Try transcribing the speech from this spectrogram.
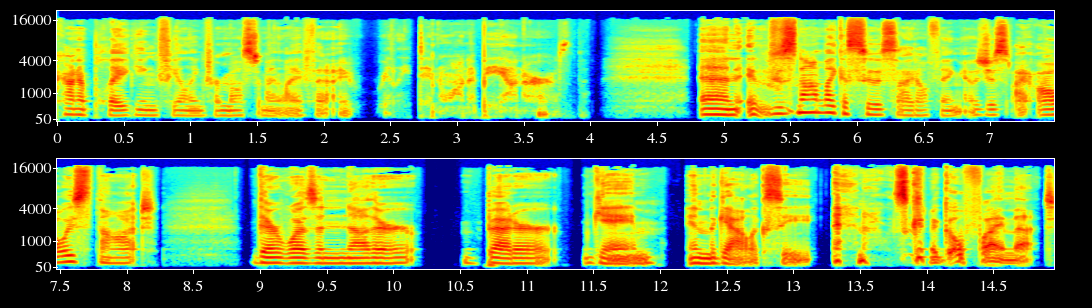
kind of plaguing feeling for most of my life that I really didn't want to be on earth. And it was not like a suicidal thing. It was just, I always thought there was another better game in the galaxy and I was going to go find that.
